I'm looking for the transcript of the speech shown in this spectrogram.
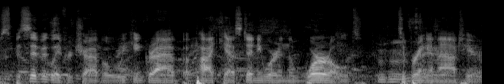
specifically for travel. We can grab a podcast anywhere in the world Mhm. to bring them out here.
